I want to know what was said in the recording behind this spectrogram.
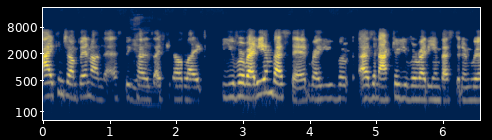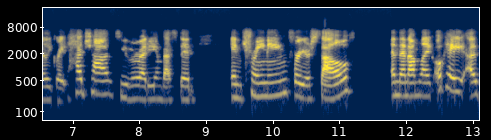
I can jump in on this because yeah. I feel like you've already invested, right? You've as an actor, you've already invested in really great headshots, you've already invested in training for yourself and then i'm like okay as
